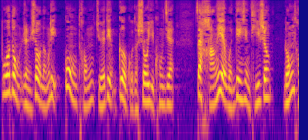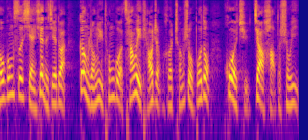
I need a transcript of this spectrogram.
波动忍受能力，共同决定个股的收益空间。在行业稳定性提升。龙头公司显现的阶段，更容易通过仓位调整和承受波动，获取较好的收益。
